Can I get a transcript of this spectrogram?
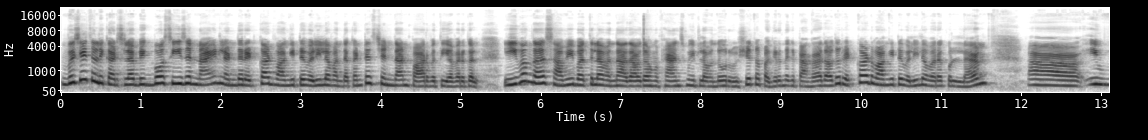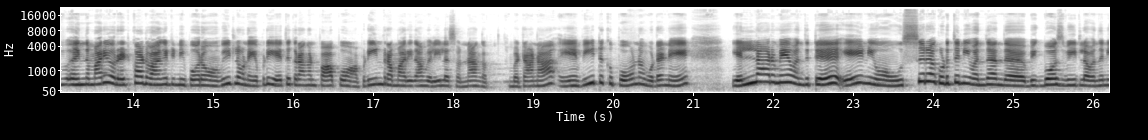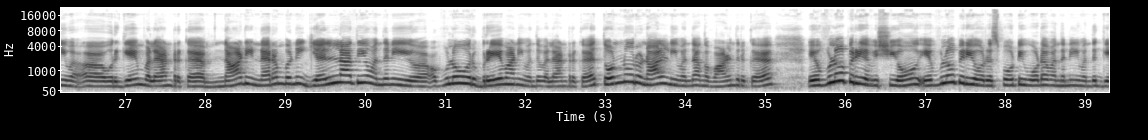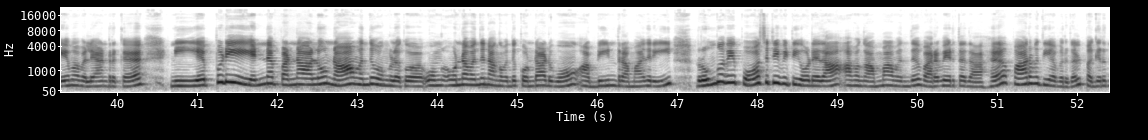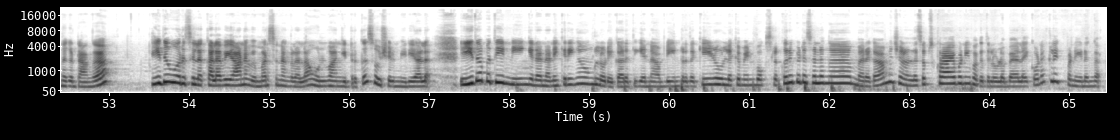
விஜய் தொலைக்காட்சியில் big boss season நைன்லேருந்து red card வாங்கிட்டு வெளியில் வந்த கண்டஸ்டன்ட் தான் பார்வதி அவர்கள். இவங்க சமீபத்தில் வந்து அதாவது அவங்க ஃபேன்ஸ் மீட்டில் வந்து ஒரு விஷயத்தை பகிர்ந்துக்கிட்டாங்க அதாவது ரெட் கார்டு வாங்கிட்டு வெளியில் வரக்குள்ள இவ் இந்த மாதிரி ஒரு ரெட் கார்டு வாங்கிட்டு நீ போகிறோம் வீட்டில் உன்னை எப்படி ஏற்றுக்கிறாங்கன்னு பார்ப்போம் அப்படின்ற மாதிரி தான் வெளியில் சொன்னாங்க. பட் ஆனால் என் வீட்டுக்கு போன உடனே எல்லாருமே வந்துட்டு ஏய் நீ உன் உசுரை கொடுத்து நீ வந்து அந்த பிக் பாஸ் வீட்டில் வந்து நீ ஒரு கேம் விளையாண்டுருக்க. நாடி நரம்புன்னு எல்லாத்தையும் வந்து நீ அவ்வளோ ஒரு பிரேவாக நீ வந்து விளையாண்டுருக்க. தொண்ணூறு நாள் நீ வந்து அங்கே வாழ்ந்திருக்க. எவ்வளோ பெரிய விஷயம் எவ்வளோ பெரிய ஒரு ஸ்போர்ட்டிவோட வந்து நீ வந்து கேமை விளையாண்டுருக்க. நீ எப்படி என்ன பண்ணாலும் நான் வந்து உங்களுக்கு உங் உன்னை வந்து நாங்கள் வந்து கொண்டாடுவோம். அப்படின்ற மாதிரி ரொம்பவே பாசிட்டிவிட்டி பாசிட்டிவிட்டியோட தான் அவங்க அம்மா வந்து வரவேற்றதாக பார்வதி அவர்கள் பகிர்ந்துக்கிட்டாங்க இது ஒரு சில கலவையான விமர்சனங்கள் எல்லாம் உள்வாங்கிட்டு இருக்கு சோஷியல் மீடியாவில் இதை பற்றி நீங்கள் என்ன நினைக்கிறீங்க? உங்களுடைய கருத்து என்ன அப்படின்றத கீழே உள்ள கமெண்ட் பாக்ஸில் குறிப்பிட்டு சொல்லுங்கள் மறக்காமல் சேனலை சப்ஸ்கிரைப் பண்ணி பக்கத்தில் உள்ள பெல் ஐக்கோனை கிளிக் பண்ணிவிடுங்க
